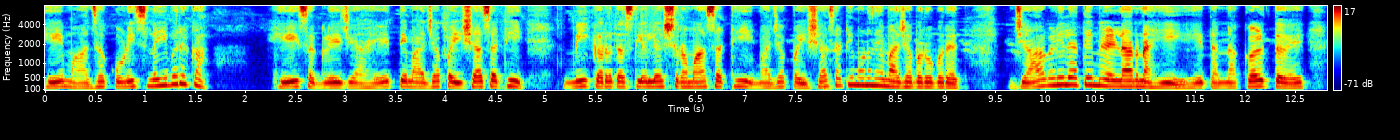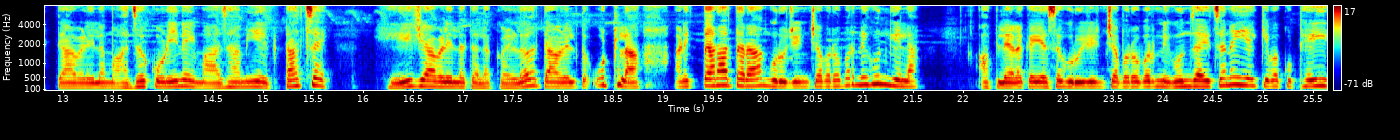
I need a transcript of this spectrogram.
हे माझं कोणीच नाही बरं का. हे सगळे जे आहेत ते माझ्या पैशासाठी मी करत असलेल्या श्रमासाठी माझ्या पैशासाठी म्हणून हे माझ्याबरोबर आहेत. ज्या वेळेला ते मिळणार नाही हे त्यांना कळतं आहे त्यावेळेला माझं कोणी नाही माझा मी एकटाच आहे. हे ज्या वेळेला त्याला कळलं त्यावेळेला तो उठला आणि तरातरा गुरुजींच्याबरोबर निघून गेला. आपल्याला काही असं गुरुजींच्या बरोबर निघून जायचं नाही आहे किंवा कुठेही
